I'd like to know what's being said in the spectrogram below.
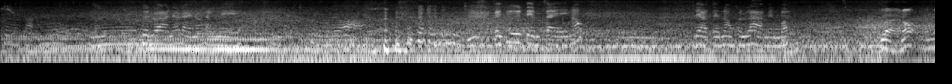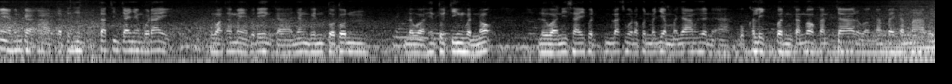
เพิ่นก็อืมเพิ่นว่าแนวใดเนาะทางแม่ เพิ่นบ่ได้ว่าก็คือเต็มใจเนาะอืมแล้วแต่น้องพลล่าแม่นบ่คือว่าเนาะทางแม่เพิ่นก็อาจจะตัดสินตัดสินใจยังบ่ได้เพราะว่าทางแม่เพิ่นเองก็ยังเป็นตัวตนแล้วว่าเห็นตัวจริงเพิ่นเนาะ หรือว่านิสัยเพิ่นลาสมมุติว่าเพิ่นมาเยี่ยมมายามเพื่อนเนี่ยอะบุคลิกเพิ่นการเว้าการจาหรือว่าการไปการมาเพิ่น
